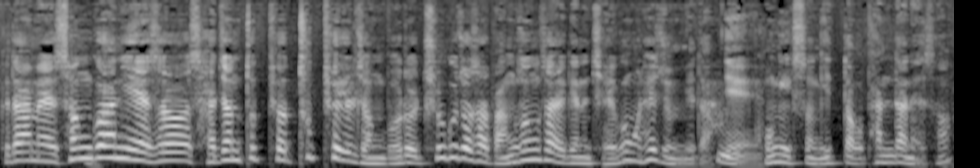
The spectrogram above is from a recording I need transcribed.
그다음에 선관위에서 사전 투표 투표율 정보를 출구조사 방송사에게는 제공을 해줍니다. 예. 공익성이 있다고 판단해서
